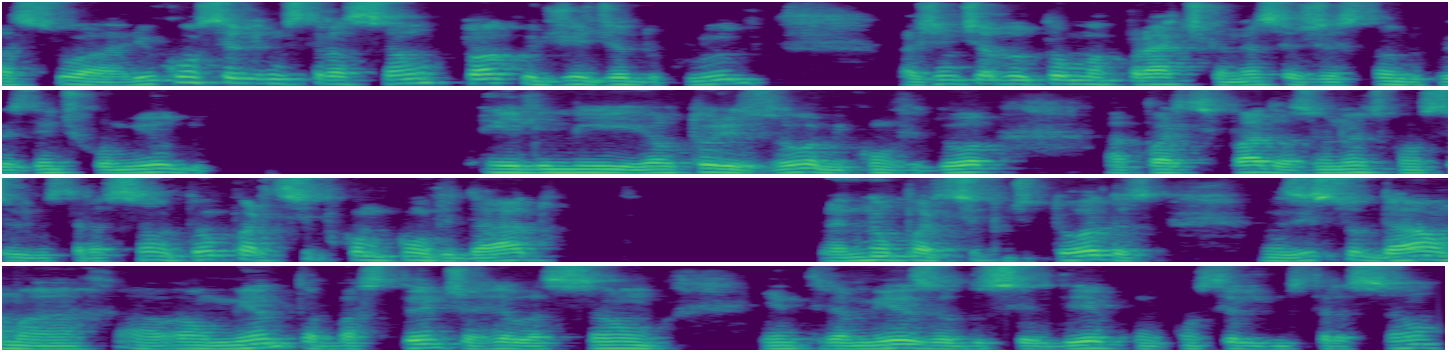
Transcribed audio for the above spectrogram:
à sua área. E o Conselho de Administração toca o dia a dia do clube. A gente adotou uma prática nessa gestão do presidente Romildo, ele me autorizou, me convidou a participar das reuniões do Conselho de Administração, então eu participo como convidado, eu não participo de todas, mas isso dá uma aumenta bastante a relação entre a mesa do CD com o conselho de administração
